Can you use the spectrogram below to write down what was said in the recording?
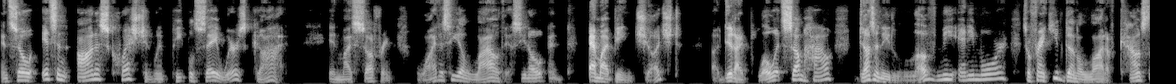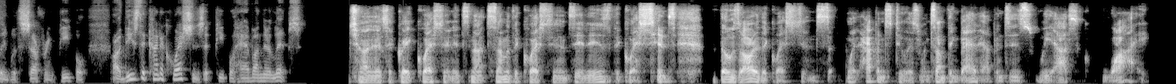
And so it's an honest question when people say, Where's God in my suffering? Why does He allow this? You know, and am I being judged? Uh, did I blow it somehow? Doesn't he love me anymore? So, Frank, you've done a lot of counseling with suffering people. Are these the kind of questions that people have on their lips? John, that's a great question. It's not some of the questions, it is the questions. Those are the questions. What happens to us when something bad happens is we ask why.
